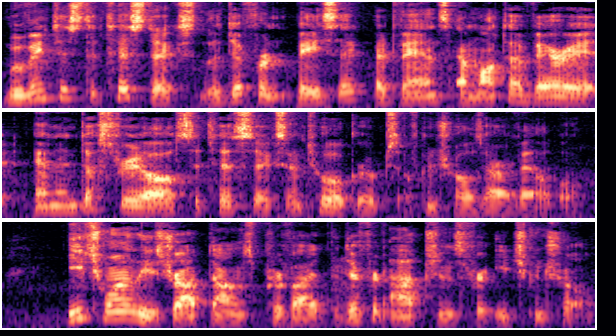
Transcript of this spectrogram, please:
Moving to statistics, the different basic, advanced, and multivariate and industrial statistics and tool groups of controls are available. Each one of these drop-downs provide the different options for each control.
